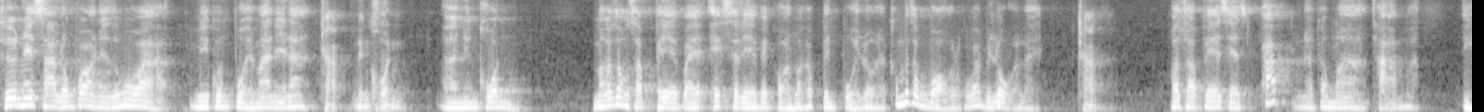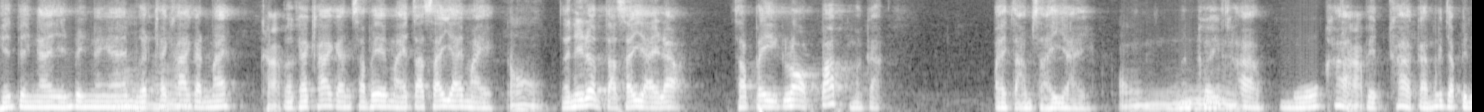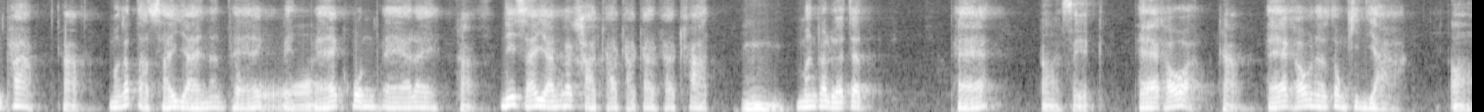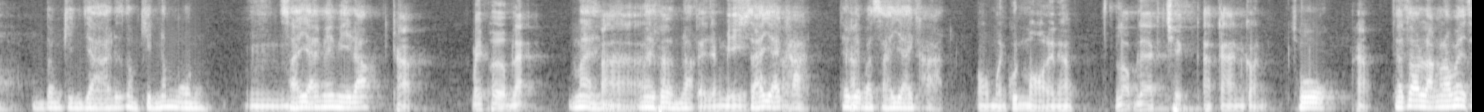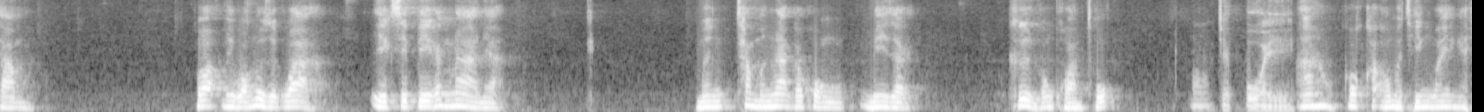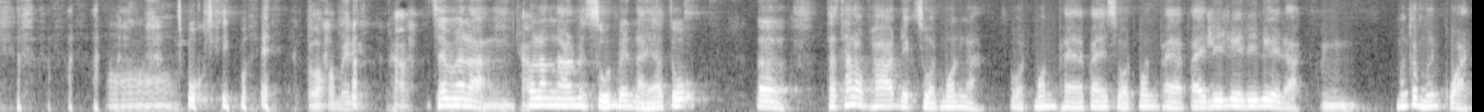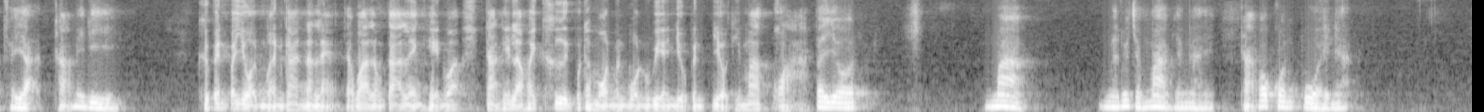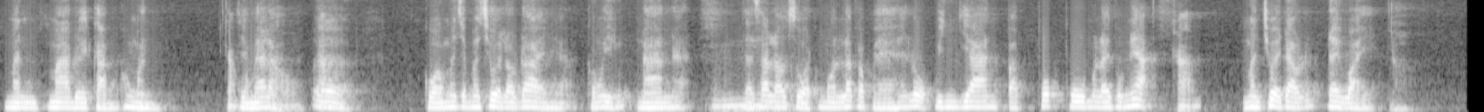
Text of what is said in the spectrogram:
คือในศาสตร์หลวงพ่อเนี่ยสมมติว่ามีคนป่วยมาเนี่ยนะครับหนึ่งคนอ่าหนึ่งคน มันก็ต้องสับเพไปเอ็กซเรย์ไปก่อนว่าเขาเป็นป่วยโรคอะไรเขาไม่ต้องบอกหรอกว่าเป็นโรคอะไร ครับพอสับเพเสร็จปั๊บนะก็มาถามว่าเห็นเป็นไงเห็นเป็นไงไงเหมือนคล้าย ๆ กันไหมครับเออคล้าย ๆ กันสับเพใหม่ตัดสายใยใหม่อ๋อแต่นี้เริ่มตัดสายใยแล้ว สับเพอีกรอบปั๊บมันก็ ไปตามสายใยอ๋อ มันเคยฆ่าหมูฆ่าครับเป็ดฆ่าไกันมันก็จะเป็นภาพครับ มันก็ตัดสายใยนั่นแผลโอ้โหเป็ดแผลคนแผลอะไรครับ นี่สายใยมันก็ขาดขาดขาดขาดขาดขาดอืมมันก็เหลือแต่แผลอ่าเศษ แผลเขาอะครับ แผลเขาเนี่ยต้องกินยาอ๋อต้องกินยาหรือต้องกินน้ำมนต์อืมสายใยไม่มีแล้วครับ ไม่เพิ่มแล้วไม่อ่าไม่เพิ่มแล้วแต่ยังมีสายใยขาดที่เรียกว่าสายใยขาดอ๋อเหมือนคุณหมอเลยนะครับ รอบแรกเช็คอาการก่อนถูกครับ แต่ตอนหลังเราไม่ทำเพราะมีความรู้สึกว่าอีกสิปีข้างหน้าเนี่ยมึงถ้ามึงหน้าก็คงมีแต่คลื่นของความทุกข์อ๋อเจ็บป่วย อ้าวก็เขาเอามาทิ้งไว้ไงอ๋อถูกทิ้งไว้เราก็ไม่ได้ครับ ใช่ไหมล่ะอืมครับพลังงานมันศูนย์ไปไหนอะตุเออ แต่ถ้าเราพาเด็กสวดมนต์ล่ะ สวดมนต์แผ่ไปสวดมนต์แผ่ไปเรื่อยๆเรื่อยๆล่ะอืม มันก็เหมือนกวาดขยะครับ ไม่ดี คือเป็นประโยชน์เหมือนกันนั่นแหละ แต่ว่าหลวงตาเล็งเห็นว่าการที่เราให้คลื่นพุทธมนต์มันวนเวียนอยู่เป็นประโยชน์ที่มากกว่า ประโยชน์มาก ไม่รู้จะมากยังไง ครับ เพราะคนป่วยเนี่ย มันมาโดยกรรมของมันกับใช่ไหมล่ะของเอเขาอ กว่ามันจะมาช่วยเราได้เนี่ยคงอีกนานนะมแต่ถ้าเราสวดมนต์แล้วก็แผ่ให้โลกวิญญาณ ปรับภพภูมิอะไรพวกเนี้ยครับมันช่วยเราได้ไวอ๋อ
